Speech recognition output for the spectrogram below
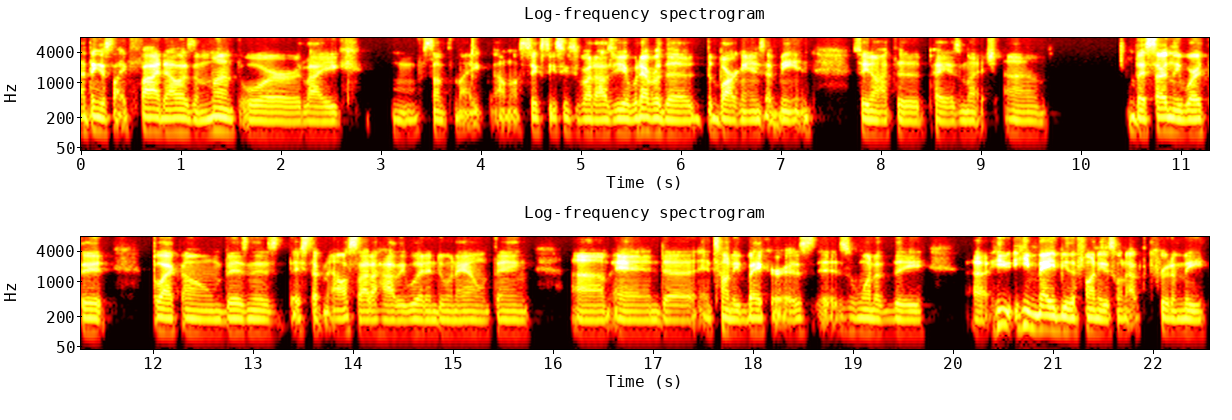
I think it's like five dollars a month or like mm, something like I don't know 60 65 dollars a year whatever the the bargain ends up being. So you don't have to pay as much um but certainly worth it. Black owned business they stepping outside of Hollywood and doing their own thing um and uh and Tony Baker is is one of the uh he he may be the funniest one out the crew to me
